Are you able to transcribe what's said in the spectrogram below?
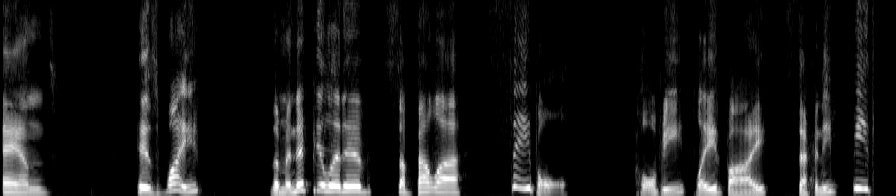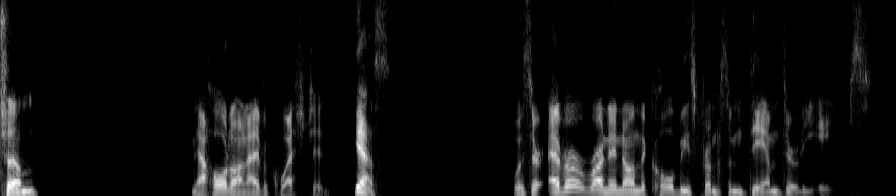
and his wife, the manipulative Sabella Sable Colby, played by Stephanie Beacham. Now hold on, I have a question. Yes. Was there ever a run in on the Colbys from some damn dirty apes?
